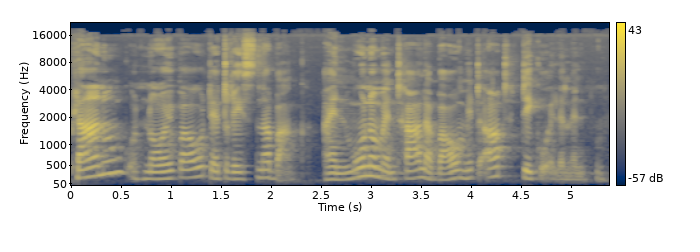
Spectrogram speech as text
Planung und Neubau der Dresdner Bank. Ein monumentaler Bau mit Art Deko-Elementen.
